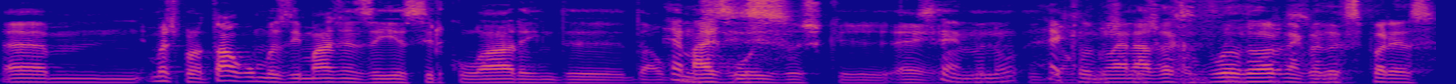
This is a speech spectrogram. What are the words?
Um, mas pronto, há algumas imagens aí a circularem de, de algumas mais isso. coisas que. É, Sim, mas não, é que não algumas é nada revelador, nem coisa que se pareça.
